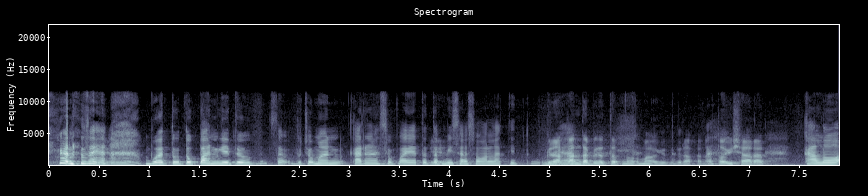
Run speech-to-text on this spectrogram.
karena saya Iya. buat tutupan gitu cuman karena supaya tetap Iya. bisa sholat itu Udah. Gerakan tapi tetap normal gitu gerakan atau isyarat. kalau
